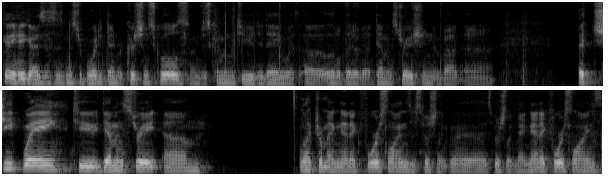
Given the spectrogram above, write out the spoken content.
Okay, hey guys, this is Mr. Boyd at Denver Christian Schools. I'm just coming to you today with a little bit of a demonstration about uh, a cheap way to demonstrate um, electromagnetic force lines, especially uh, especially magnetic force lines.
